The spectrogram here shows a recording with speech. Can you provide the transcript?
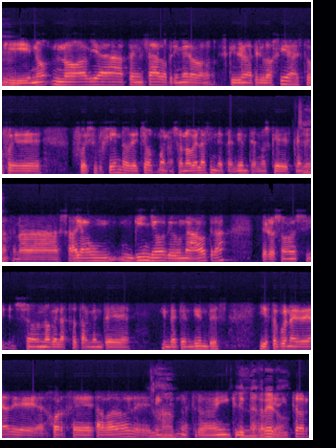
Y no, no había pensado primero escribir una trilogía, esto fue fue surgiendo. De hecho, bueno, son novelas independientes, no es que estén relacionadas. Hay algún guiño de una a otra, pero son, son novelas totalmente independientes. Y esto fue una idea de Jorge Salvador, el inc- nuestro negrero. editor,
